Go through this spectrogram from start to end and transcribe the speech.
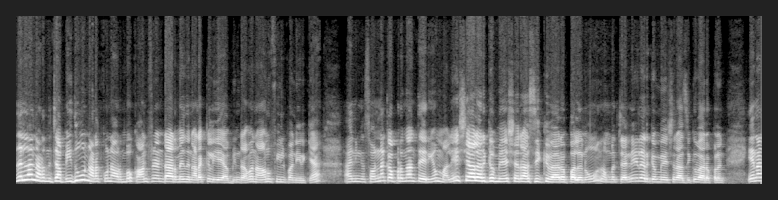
இதெல்லாம் நடந்துச்சு. அப்போ இதுவும் நடக்கும். நான் ரொம்ப கான்ஃபிடென்ட்டாக இருந்தேன். இது நடக்கலையே அப்படின்ற மாதிரி நானும் ஃபீல் பண்ணியிருக்கேன். நீங்கள் சொன்னக்கப்புறம் தான் தெரியும். மலேசியாவில் இருக்க மேஷராசிக்கு வேற பலனும் நம்ம சென்னையில் இருக்க மேஷராசிக்கு வேறு பலன். ஏன்னா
